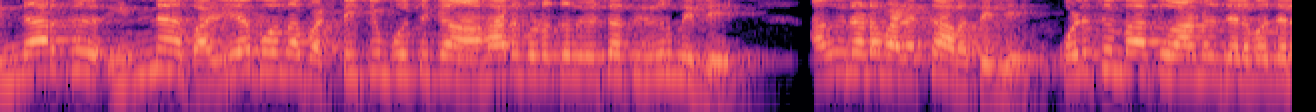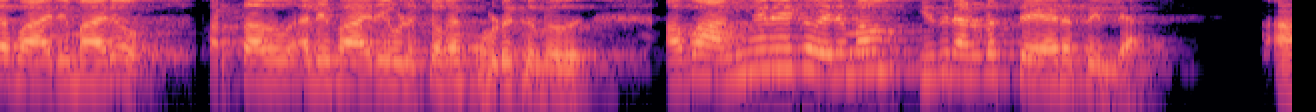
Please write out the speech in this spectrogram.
ഇന്നാർക്ക് ഇന്ന വഴിയെ പോകുന്ന പട്ടിക്കും പൂച്ചയ്ക്കും ആഹാരം കൊടുക്കുന്ന ചോദിച്ചാൽ തീർന്നില്ലേ? അതിനോട് വഴക്കാവത്തില്ലേ? ഒളിച്ചും പാത്തുമാണ് ചിലപ്പോൾ ചില ഭാര്യമാരോ ഭർത്താവ് അല്ലെങ്കിൽ ഭാര്യ ഒളിച്ചൊക്കെ കൊടുക്കുന്നത്. അപ്പോൾ അങ്ങനെയൊക്കെ വരുമ്പം ഇത് രണ്ടും ചേരത്തില്ല. ആ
